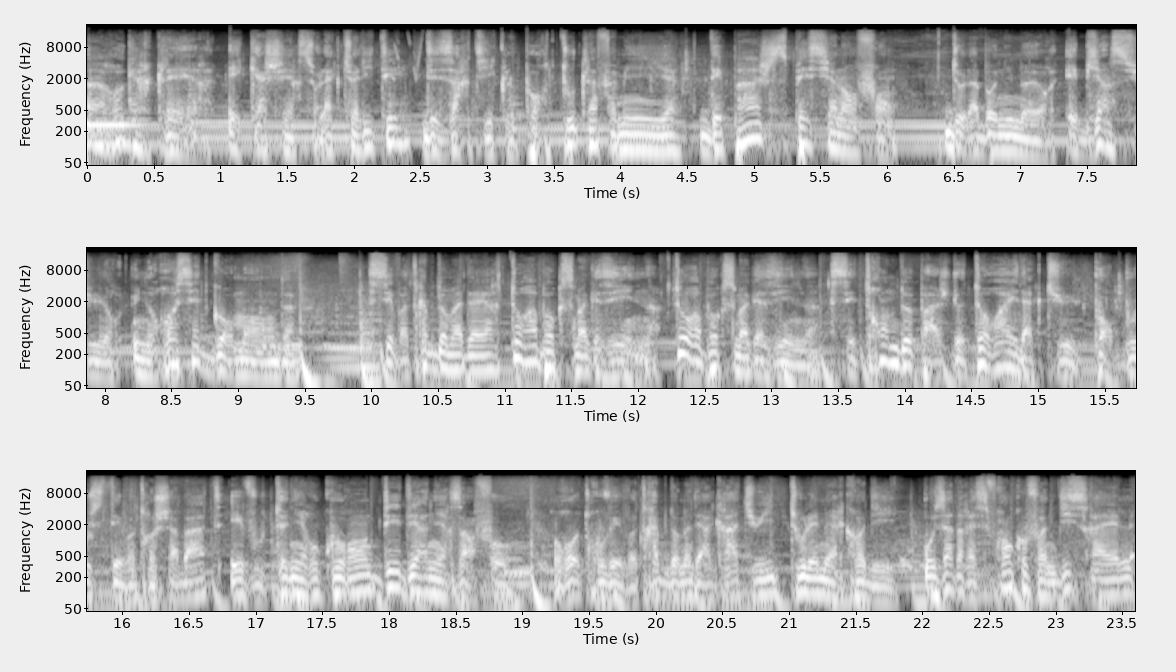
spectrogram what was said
Un regard clair et cachère sur l'actualité, des articles pour toute la famille, des pages spéciales enfants, de la bonne humeur et bien sûr une recette gourmande. C'est votre hebdomadaire Torah Box Magazine. Torah Box Magazine, c'est 32 pages de Torah et d'actu pour booster votre Shabbat et vous tenir au courant des dernières infos. Retrouvez votre hebdomadaire gratuit tous les mercredis aux adresses francophones d'Israël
